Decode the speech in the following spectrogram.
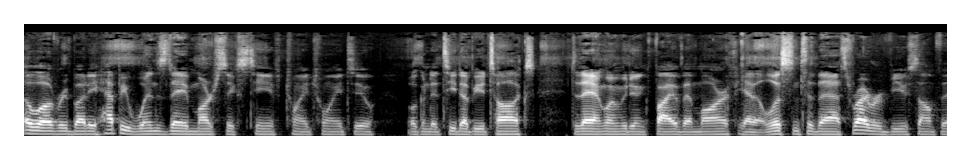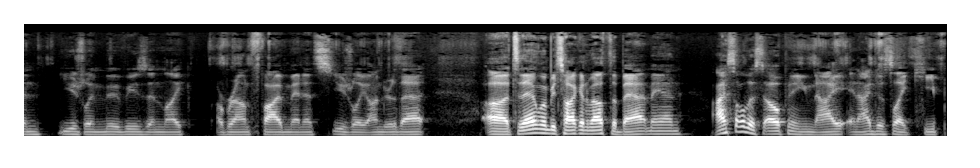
Hello, everybody. Happy Wednesday, March 16th, 2022. Welcome to TW Talks. Today I'm going to be doing 5MR. If you haven't listened to that, it's where I review something, usually movies, in like around five minutes, usually under that. Uh, today I'm going to be talking about The Batman. I saw this opening night and I just like keep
